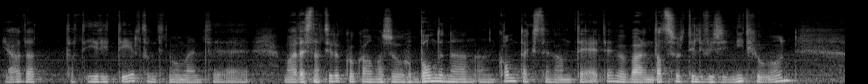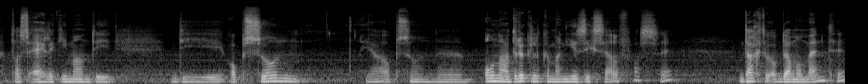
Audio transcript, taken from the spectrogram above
ja, dat, dat irriteert op dit moment. Eh. Maar dat is natuurlijk ook allemaal zo gebonden aan, aan context en aan tijd. We waren dat soort televisie niet gewoon. Het was eigenlijk iemand die, die op zo'n ja, op zo'n uh, onnadrukkelijke manier zichzelf was. Hè. Dachten we op dat moment hè,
